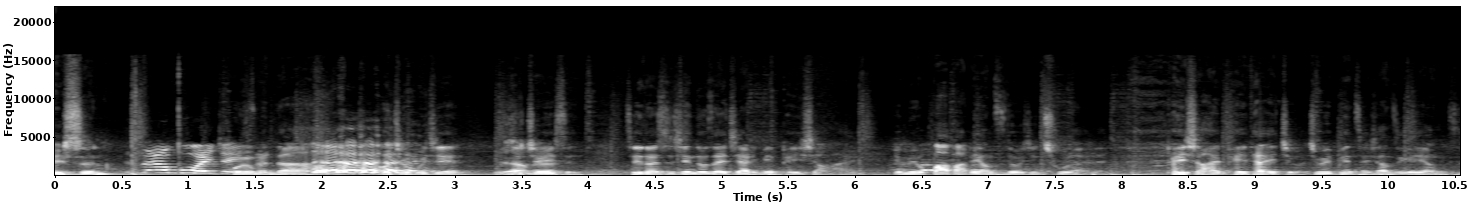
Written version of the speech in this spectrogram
Jason. 朋友们，大家好，好久不见，我是 Jason。这段时间都在家里面陪小孩，有没有爸爸的样子都已经出来了。陪小孩陪太久，就会变成像这个样子。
